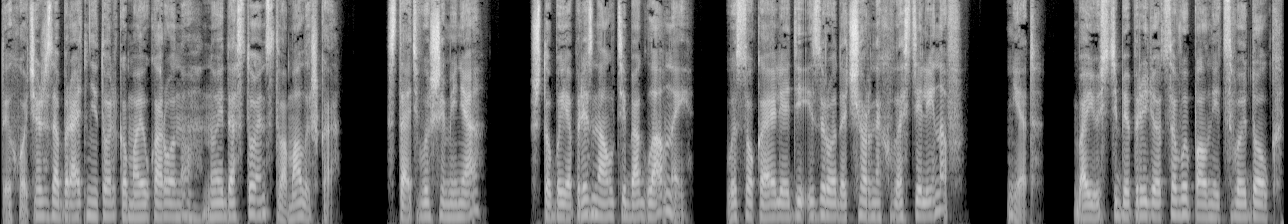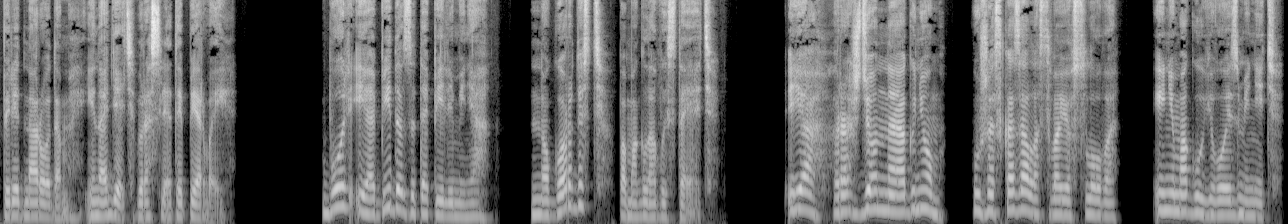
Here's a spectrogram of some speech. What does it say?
«Ты хочешь забрать не только мою корону, но и достоинство, малышка? Стать выше меня? Чтобы я признал тебя главной? Высокая леди из рода черных властелинов? Нет. Боюсь, тебе придется выполнить свой долг перед народом и надеть браслеты первой». Боль и обида затопили меня, но гордость помогла выстоять. Я, рожденная огнем, уже сказала свое слово, и не могу его изменить.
